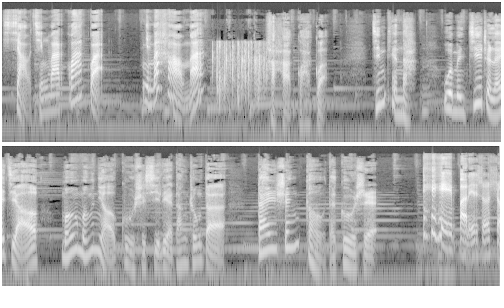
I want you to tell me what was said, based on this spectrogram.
小青蛙呱呱。你们好吗？哈哈，呱呱，今天呢，我们接着来讲《萌萌鸟故事系列》当中的单身狗的故事。嘿嘿，宝林叔叔，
